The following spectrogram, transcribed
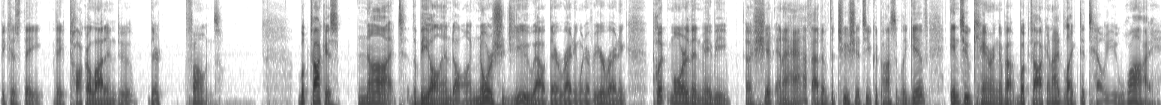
because they they talk a lot into their phones. BookTok is not the be all end all, and nor should you out there writing whatever you're writing put more than maybe a shit and a half out of the two shits you could possibly give into caring about BookTok, and I'd like to tell you why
